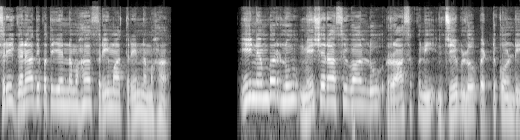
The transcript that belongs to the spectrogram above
శ్రీ గణాధిపతియే నమ శ్రీమాత్రే నమ. ఈ నెంబర్ను మేషరాశి వాళ్ళు రాసుకుని జేబులో పెట్టుకోండి.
